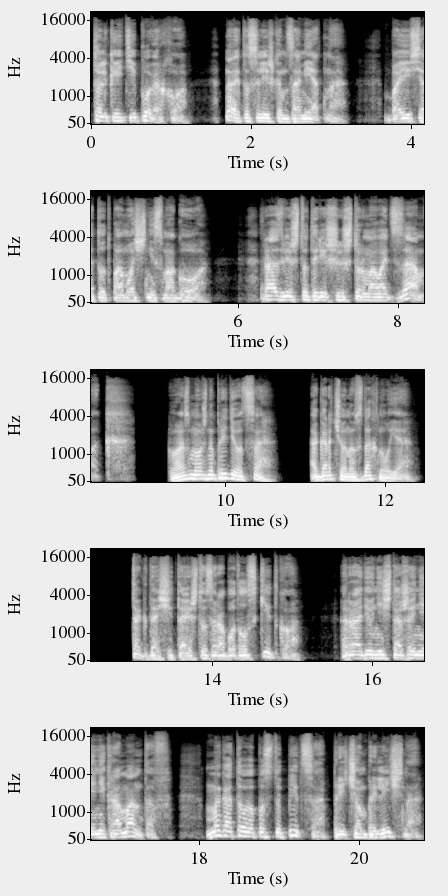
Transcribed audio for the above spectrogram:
Только идти поверху. но это слишком заметно. Боюсь, я тут помочь не смогу. Разве что ты решишь штурмовать замок. Возможно, придется. Огорченно вздохнул я. Тогда считай, что заработал скидку. Ради уничтожения некромантов мы готовы поступиться, причем прилично.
